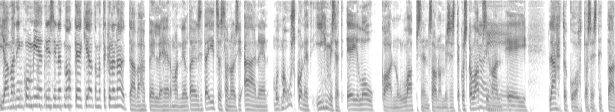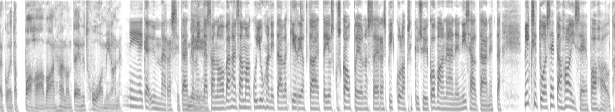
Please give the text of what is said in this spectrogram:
Ja mä niin kuin mietin siinä, että no okei, kieltämättä kyllä näyttää vähän Pelle Hermannilta, en sitä itse sanoisi ääneen. Mutta mä uskon, että ihmiset ei loukkaannu lapsen sanomisesta, koska lapsihan No ei. ei. Lähtökohtaisesti tarkoita pahaa, vaan hän on tehnyt huomion. Niin, eikä ymmärrä sitä, että Niin. niin. mitä sanoo. Vähän sama kuin Juhani täällä kirjoittaa, että joskus kauppajonossa eräs pikkulapsi kysyi kovaan ääneen isältään, että miksi tuo setä haisee pahalta?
